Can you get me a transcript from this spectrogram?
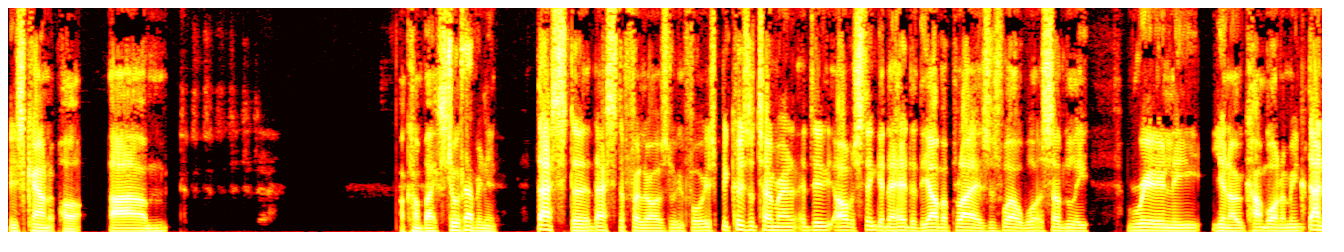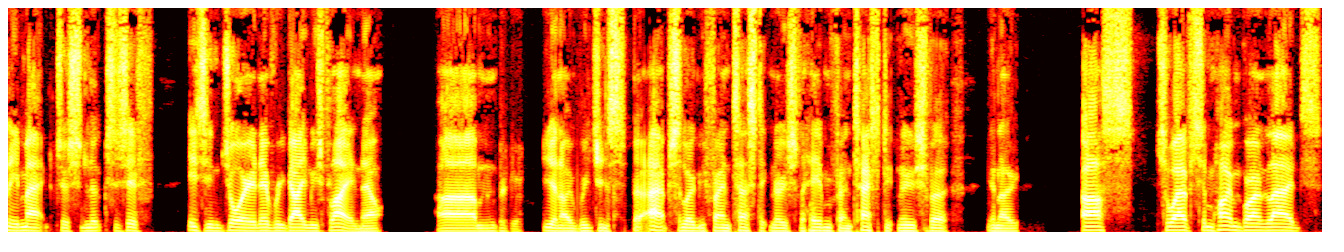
his counterpart. Um, I'll come back to it that's the that's the fella I was looking for. It's because I turned around. I was thinking ahead of the other players as well. What suddenly really, you know, come on. I mean, Danny Mack just looks as if he's enjoying every game he's playing now. Um, you know, which is absolutely fantastic news for him. Fantastic news for you know us to have some homegrown lads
